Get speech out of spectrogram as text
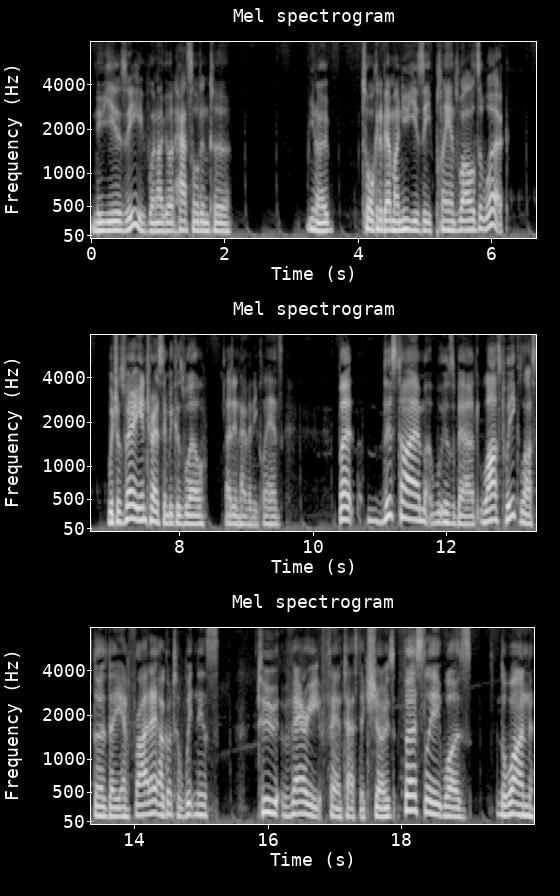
New Year's Eve when I got hassled into, you know, talking about my New Year's Eve plans while I was at work, which was very interesting because, well, I didn't have any plans. But this time was about last week, last Thursday and Friday. I got to witness two very fantastic shows. Firstly was the one,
